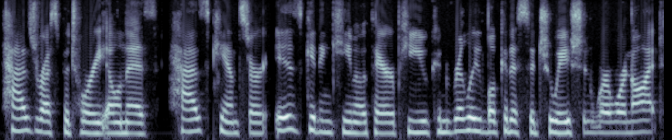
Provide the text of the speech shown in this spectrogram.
has respiratory illness, has cancer, is getting chemotherapy, you can really look at a situation where we're not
